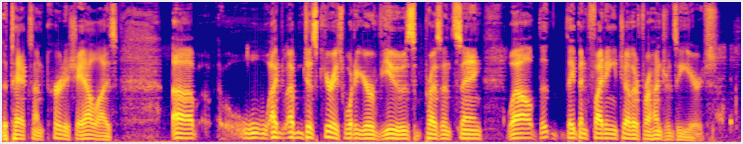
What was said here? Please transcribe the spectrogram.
attacks on Kurdish allies. Uh, I, am just curious, what are your views? The president saying, well, th- they've been fighting each other for hundreds of years.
